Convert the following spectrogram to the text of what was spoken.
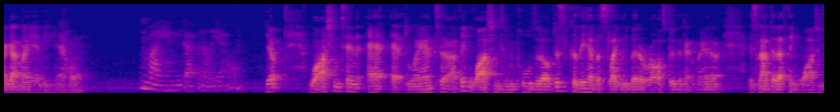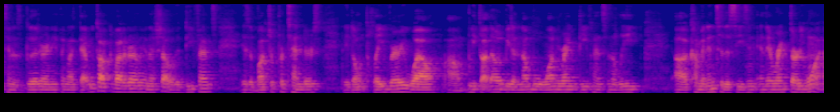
I got Miami at home. Miami. Yep. Washington at Atlanta. I think Washington pulls it off just because they have a slightly better roster than Atlanta. It's not that I think Washington is good or anything like that. We talked about it earlier in the show. The defense is a bunch of pretenders. They don't play very well. Um, we thought that would be the number one ranked defense in the league uh, coming into the season, and they're ranked 31.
